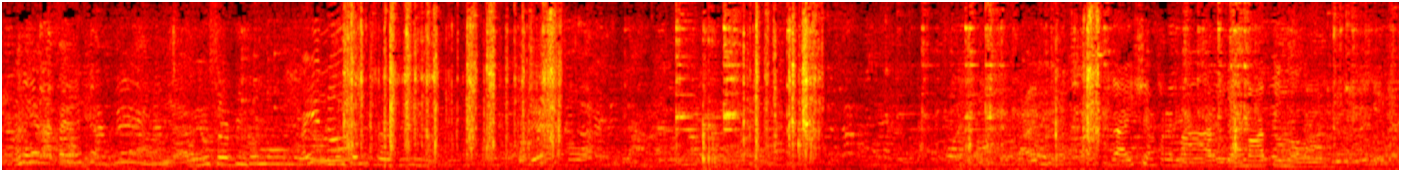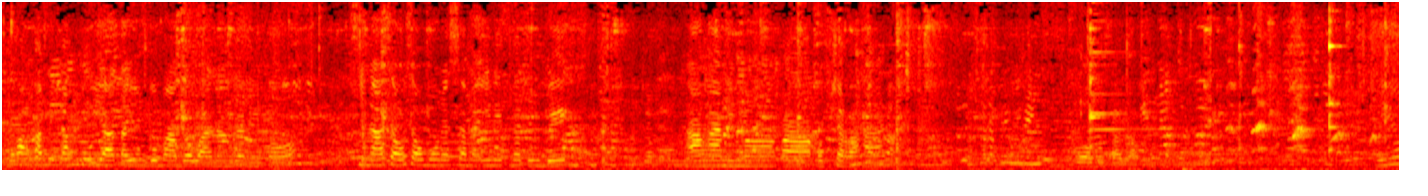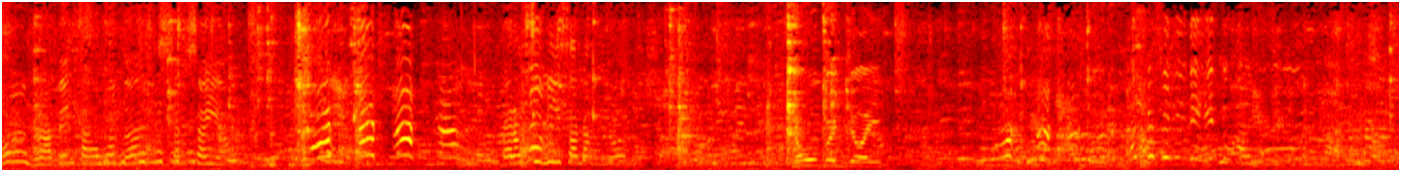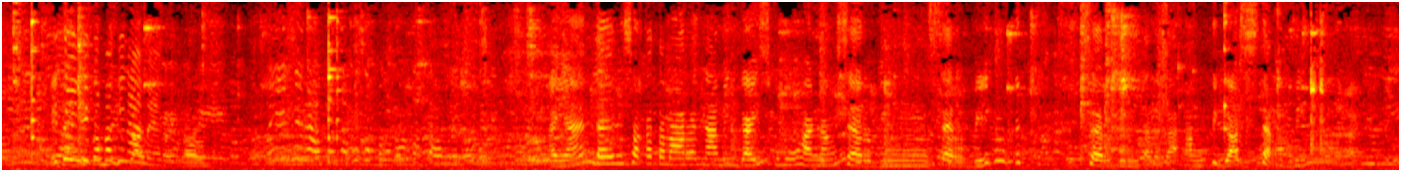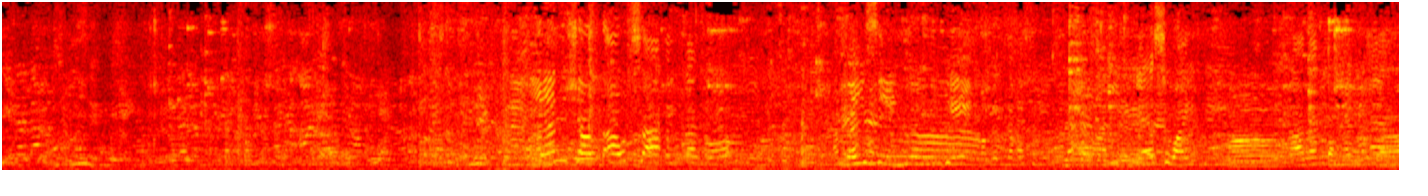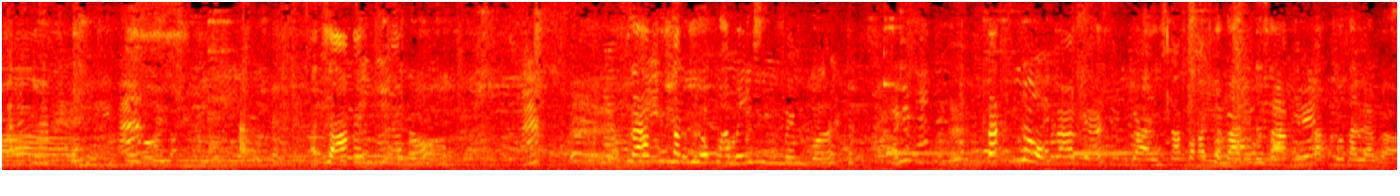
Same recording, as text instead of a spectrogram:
Ano yan? Yung serving ko mo. Ayun no. serving. Guys, mga Pinoy. Mukhang kami lang po yata yung gumagawa ng ganito. Sinasawsaw muna sa mainit na tubig ang aming mga kakutsarahan. Oo, masarap. Ayun, grabe ang tawa guys. Ang saya. Parang si Lisa lang yun. Na-overjoy. Kasi hindi ito ano. Ito hindi ko pa ginamit. Oh. Ayan, dahil sa katamaran namin guys, kumuha ng serving, serving. serving talaga. Ang tigas, serving. Yan, shout out sa aking ano. Amazing. Hindi, maganda kasi yung. Yes, Whitey. Parang pang ano siya. At sa akin, ano. At sa akin, tatlong amazing member. Ano Tatlo. Grabe as in guys. Napakasagani na sa akin. Tatlo talaga.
